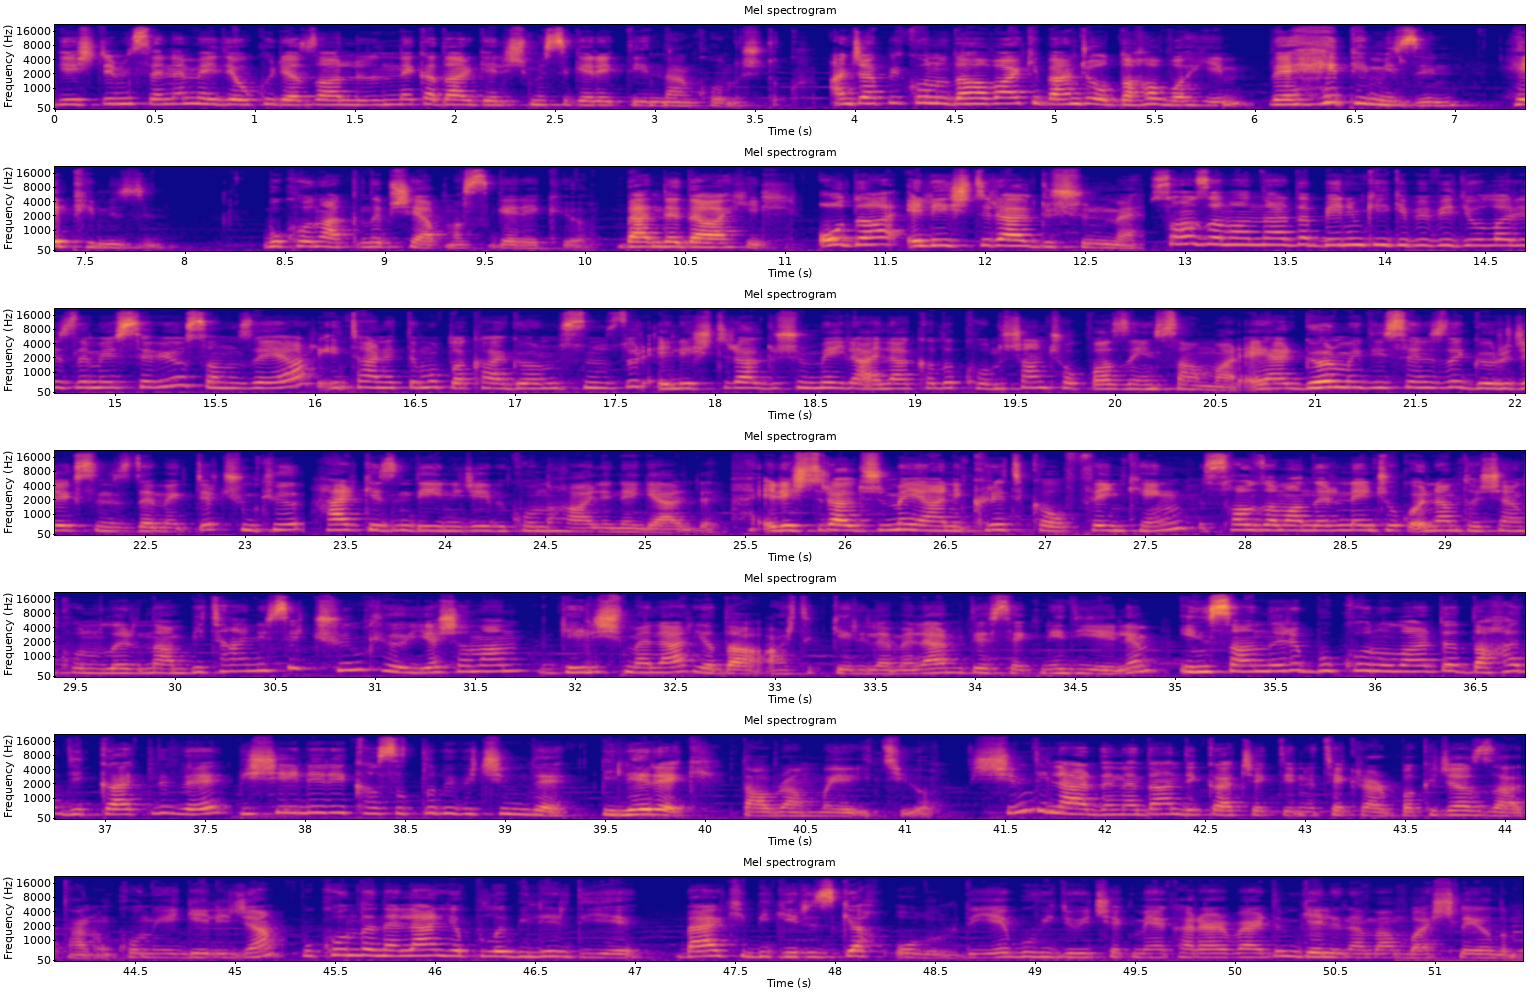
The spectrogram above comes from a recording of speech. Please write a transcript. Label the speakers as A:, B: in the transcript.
A: Geçtiğimiz sene medya okur yazarlığının ne kadar gelişmesi gerektiğinden konuştuk. Ancak bir konu daha var ki bence o daha vahim ve hepimizin, hepimizin bu konu hakkında bir şey yapması gerekiyor. Ben de dahil. O da eleştirel düşünme. Son zamanlarda benimki gibi videolar izlemeyi seviyorsanız eğer internette mutlaka görmüşsünüzdür. Eleştirel düşünme ile alakalı konuşan çok fazla insan var. Eğer görmediyseniz de göreceksiniz demektir. Çünkü herkesin değineceği bir konu haline geldi. Eleştirel düşünme yani critical thinking son zamanların en çok önem taşıyan konularından bir tanesi. Çünkü yaşanan gelişmeler ya da artık gerilemeler mi desek ne diyelim insanları bu konularda daha dikkatli ve bir şeyleri kasıtlı bir biçimde bilerek davranmaya itiyor. Şimdilerde neden dikkat çektiğini tekrar bakacağız zaten o konuya geleceğim. Bu konuda neler yapılabilir diye belki bir girizgah olur diye bu videoyu çekmeye karar verdim. Gelin hemen başlayalım.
